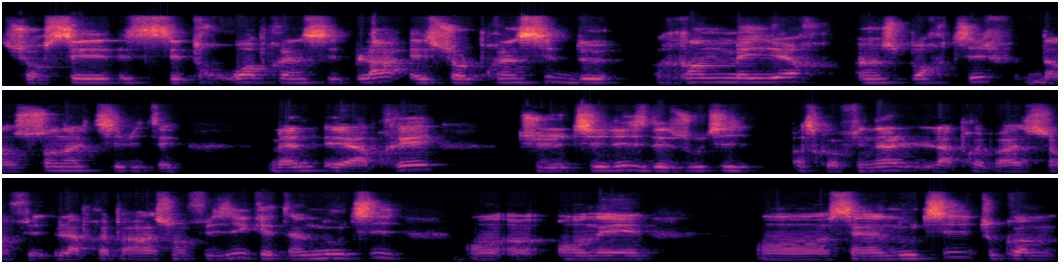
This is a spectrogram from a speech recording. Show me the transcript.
ces, trois principes-là et sur le principe de rendre meilleur un sportif dans son activité. Même, et après, tu utilises des outils parce qu'au final, la préparation, physique est un outil. On, est, c'est un outil, tout comme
